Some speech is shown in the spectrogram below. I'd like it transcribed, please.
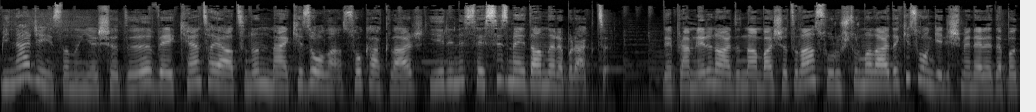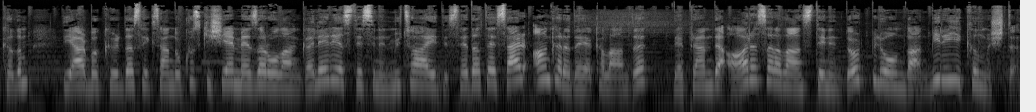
Binlerce insanın yaşadığı ve kent hayatının merkezi olan sokaklar yerini sessiz meydanlara bıraktı. Depremlerin ardından başlatılan soruşturmalardaki son gelişmelere de bakalım. Diyarbakır'da 89 kişiye mezar olan Galerya sitesinin müteahhidi Sedat Eser Ankara'da yakalandı. Depremde ağır hasar alan sitenin 4 bloğundan biri yıkılmıştı.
